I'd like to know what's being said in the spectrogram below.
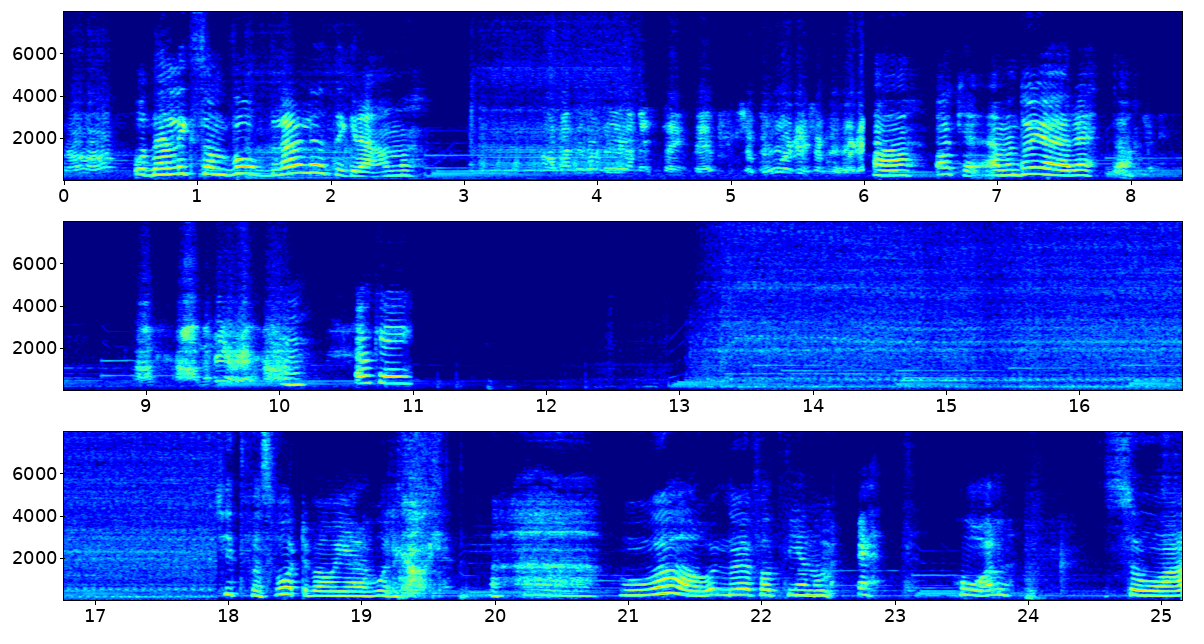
Ja. Och den liksom wobblar lite grann. Ja, men det var det jag misstänkte. Så går det så går det. Ja, okej. Okay. Ja, men då gör jag rätt då. Ja, ja Okej. Shit vad svårt det var att göra hål i kaklet. Wow, nu har jag fått igenom ett hål. Så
